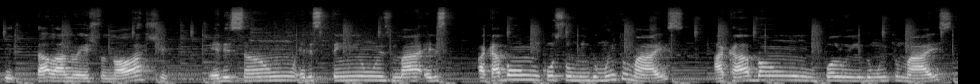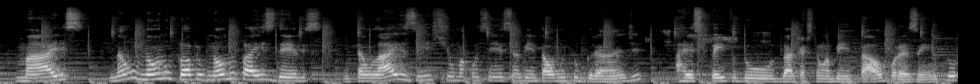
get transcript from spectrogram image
que tá lá no eixo norte, eles são, eles têm uns, eles acabam consumindo muito mais acabam poluindo muito mais, mas não, não no próprio, não no país deles. Então lá existe uma consciência ambiental muito grande a respeito do, da questão ambiental, por exemplo,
